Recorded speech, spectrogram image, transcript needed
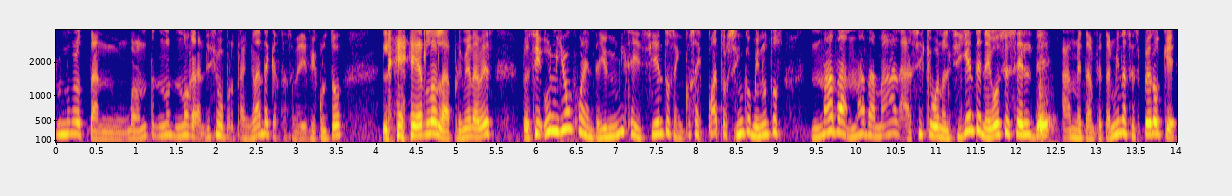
un número tan, bueno, no, grandísimo, pero tan grande que hasta se me dificultó leerlo la primera vez. Pero sí, 1.041.600 en cosa de 4 o 5 minutos, nada, nada mal. Así que bueno, el siguiente negocio es el de metanfetaminas. Espero que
